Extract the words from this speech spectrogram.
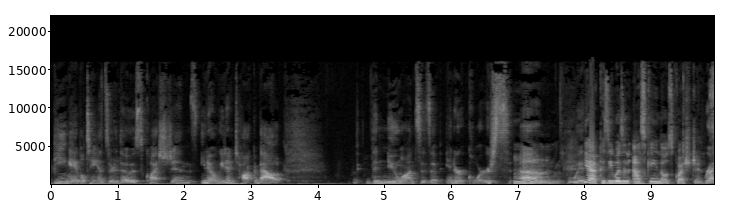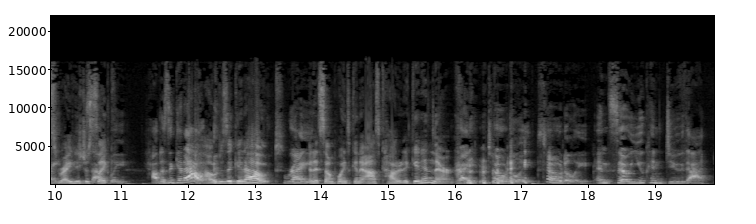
being able to answer those questions you know we didn't talk about the nuances of intercourse um, with Mm-hmm. yeah because he wasn't asking those questions right right? He's just like how does it get out? How does it get out? Right. and at some point he's going to ask how did it get in there? Right totally totally. And so you can do that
